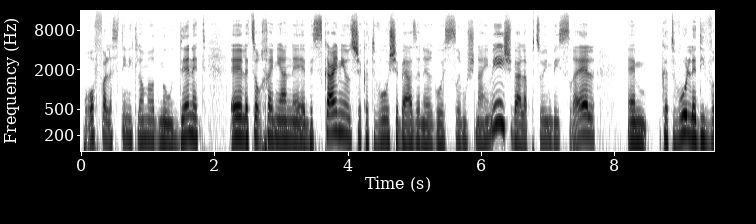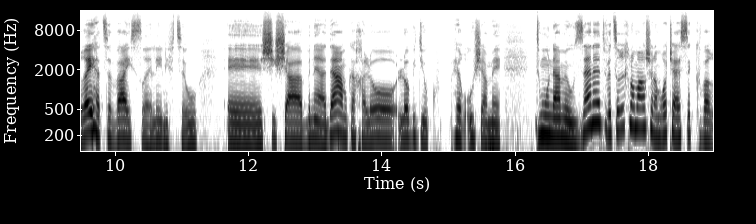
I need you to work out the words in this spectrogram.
פרו-פלסטינית לא מאוד מעודנת, אה, לצורך העניין אה, בסקיי ניוז, שכתבו שבעזה נהרגו 22 איש, ועל הפצועים בישראל הם כתבו, לדברי הצבא הישראלי נפצעו אה, שישה בני אדם, ככה לא, לא בדיוק הראו שם תמונה מאוזנת, וצריך לומר שלמרות שהעסק כבר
